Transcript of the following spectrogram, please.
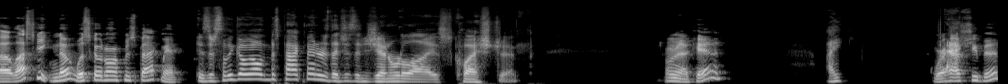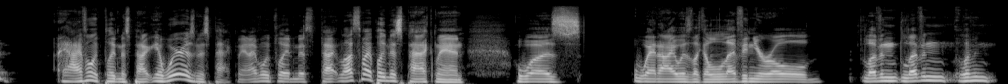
Uh, last week, no. What's going on with Miss Pac-Man? Is there something going on with Miss Pac-Man, or is that just a generalized question? I mean, I can. I- Where has she been? Yeah, I've only played Miss Pac. Yeah, where is Miss Pac-Man? I've only played Miss Pac. Last time I played Miss Pac-Man was when I was like 11 year old, 11, 11, 11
